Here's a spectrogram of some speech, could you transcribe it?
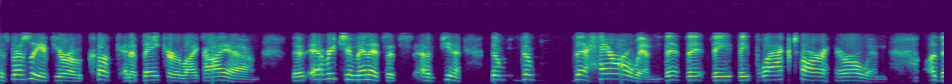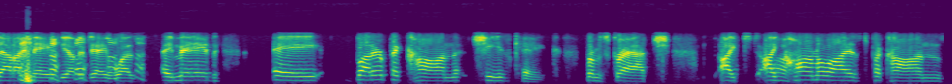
especially if you're a cook and a baker like I am. That every two minutes, it's uh, you know the the the heroin, the, the the the black tar heroin that I made the other day was I made a butter pecan cheesecake from scratch. I I oh. caramelized pecans.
